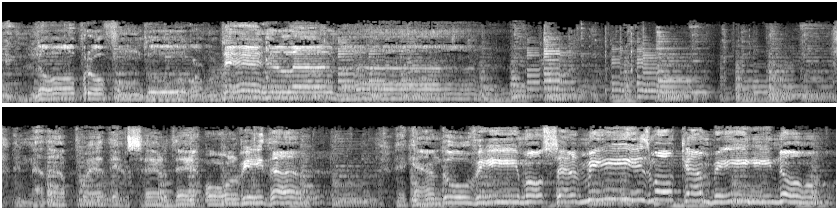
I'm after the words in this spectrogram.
en lo profundo del alma. Nada puede hacerte olvidar que anduvimos el mismo camino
